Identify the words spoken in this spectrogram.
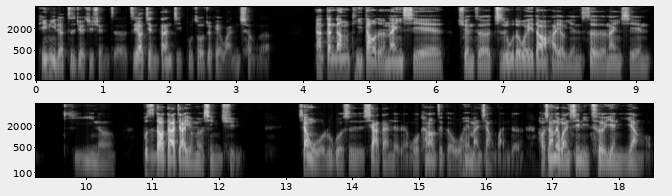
凭你的直觉去选择，只要简单几步骤就可以完成了。那刚刚提到的那一些选择植物的味道还有颜色的那一些提议呢，不知道大家有没有兴趣？像我如果是下单的人，我看到这个我会蛮想玩的，好像在玩心理测验一样哦。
